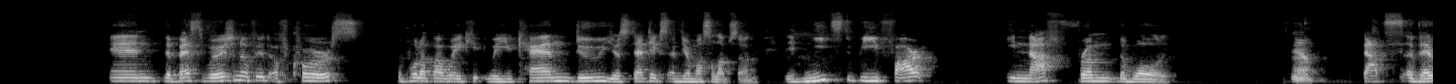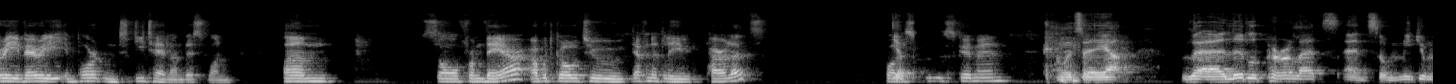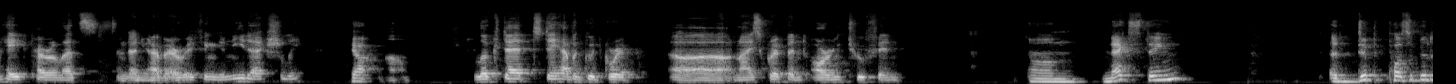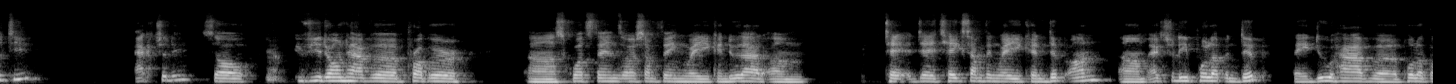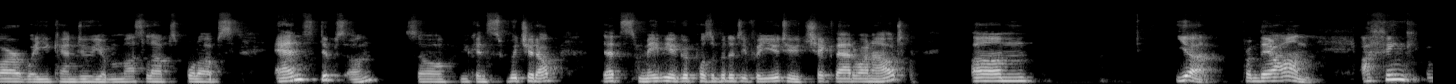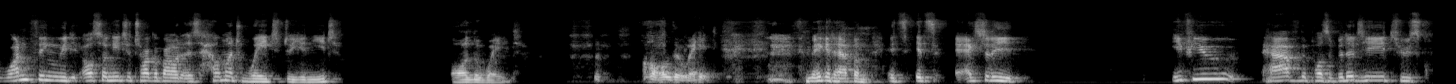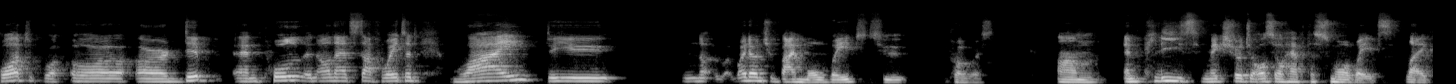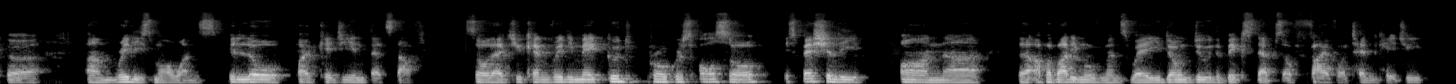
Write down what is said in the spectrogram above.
And the best version of it of course the pull-up bar where where you can do your statics and your muscle ups on. It needs to be far enough from the wall. Yeah. That's a very very important detail on this one um, so from there i would go to definitely parallels for Yep. the skill- man I would say, yeah. The little parallettes and some medium height parallettes, and then you have everything you need actually. Yeah. Um, look that they have a good grip, uh, nice grip, and aren't too thin. Um, next thing, a dip possibility, actually. So Yeah. if you don't have a proper uh, squat stands or something where you can do that, um, ta- they take something where you can dip on. Um, actually, pull up and dip. They do have a pull up bar where you can do your muscle ups, pull ups, and dips on. So you can switch it up. That's maybe a good possibility for you to check that one out. Um, yeah, from there on, I think one thing we also need to talk about is how much weight do you need? All the weight. all the weight. Make it happen. It's it's actually if you have the possibility to squat or, or or dip and pull and all that stuff weighted, why do you not, why don't you buy more weight to progress? Um, and please make sure to also have the small weights, like the um, really small ones below 5 kg and that stuff, so that you can really make good progress also, especially on uh, the upper body movements where you don't do the big steps of 5 or 10 kg.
